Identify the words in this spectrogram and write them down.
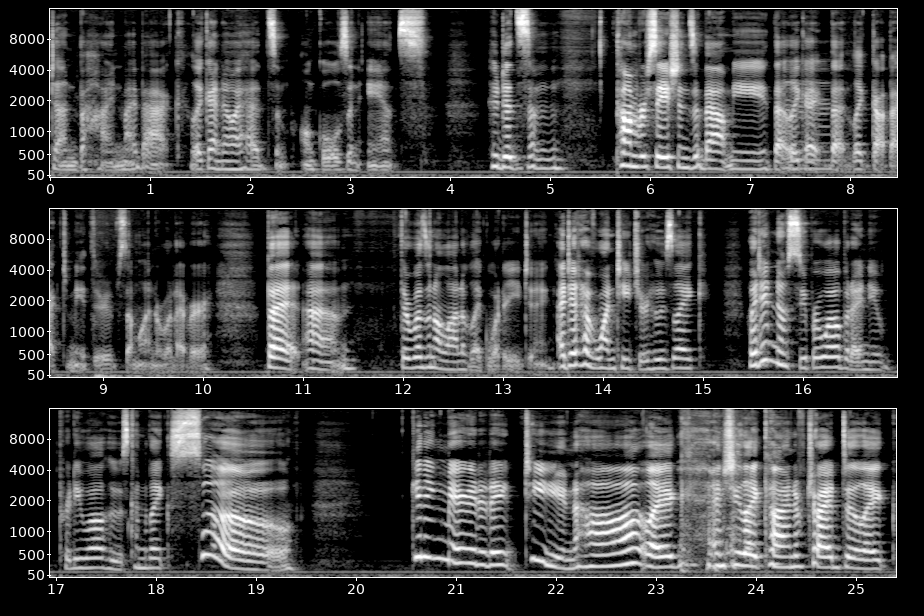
done behind my back. Like I know I had some uncles and aunts who did some conversations about me that like I that like got back to me through someone or whatever. But um there wasn't a lot of like what are you doing? I did have one teacher who was like who I didn't know super well, but I knew pretty well who was kind of like, "So, getting married at 18 huh like and she like kind of tried to like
